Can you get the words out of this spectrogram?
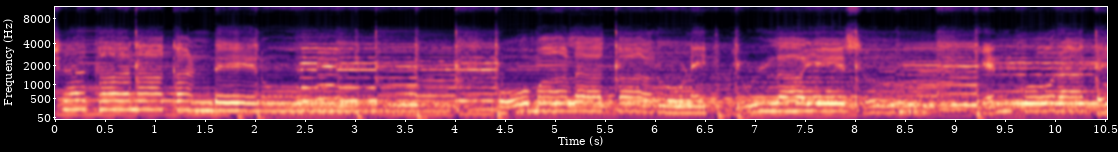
ರಕ್ಷಕನ ಕಂಡೇನು ಕೋಮಲ ಕರುಣೆಯುಳ್ಳ ಯೇಸು ಎನ್ ಕೊರತೆ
